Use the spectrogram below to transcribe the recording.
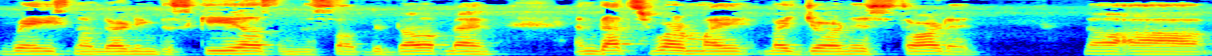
ways, you know, learning the skills and the self development, and that's where my my journey started. Now, uh,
